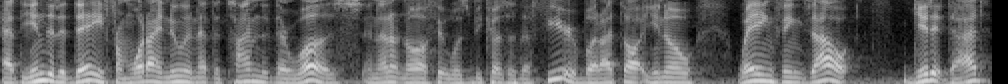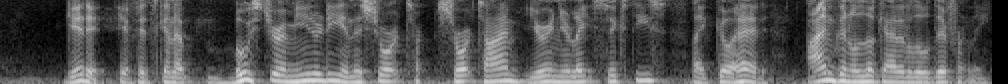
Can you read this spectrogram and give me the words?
at the end of the day from what i knew and at the time that there was and i don't know if it was because of the fear but i thought you know weighing things out get it dad. Get it. If it's going to boost your immunity in this short short time, you're in your late 60s, like go ahead. I'm going to look at it a little differently.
